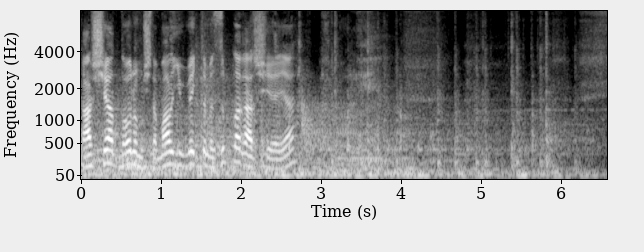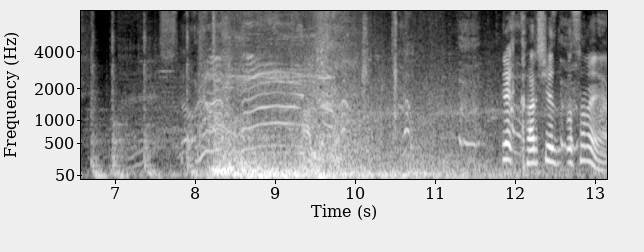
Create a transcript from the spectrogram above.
Karşıya atla oğlum işte mal gibi bekleme zıpla karşıya ya. Abi. Direkt karşıya zıplasana ya.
